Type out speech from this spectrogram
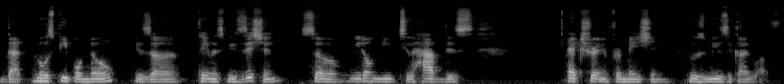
that most people know is a famous musician, so we don't need to have this extra information whose music I love.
